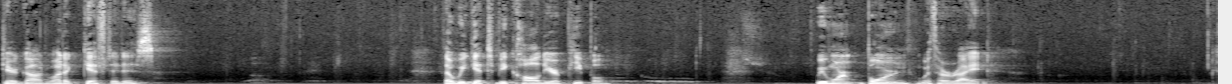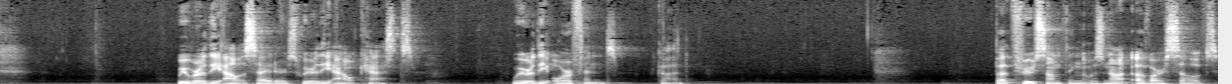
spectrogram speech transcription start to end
Dear God, what a gift it is that we get to be called your people. We weren't born with a right. We were the outsiders. We were the outcasts. We were the orphans, God. But through something that was not of ourselves,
